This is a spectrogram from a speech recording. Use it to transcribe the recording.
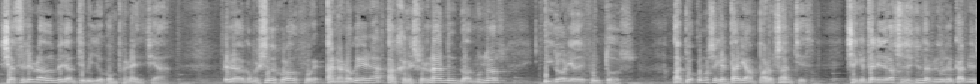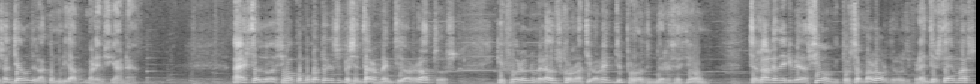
se ha celebrado mediante videoconferencia. La conversión del jurado fue Ana Noguera, Ángeles Fernández, Juan Muñoz y Gloria de Frutos. Actuó como secretaria Amparo Sánchez, secretaria de la Asociación de Amigos del Camino de Santiago de la Comunidad Valenciana. A esta duodécima convocatoria se presentaron 22 relatos, que fueron numerados correlativamente por orden de recepción. Tras larga deliberación y puesta en valor de los diferentes temas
